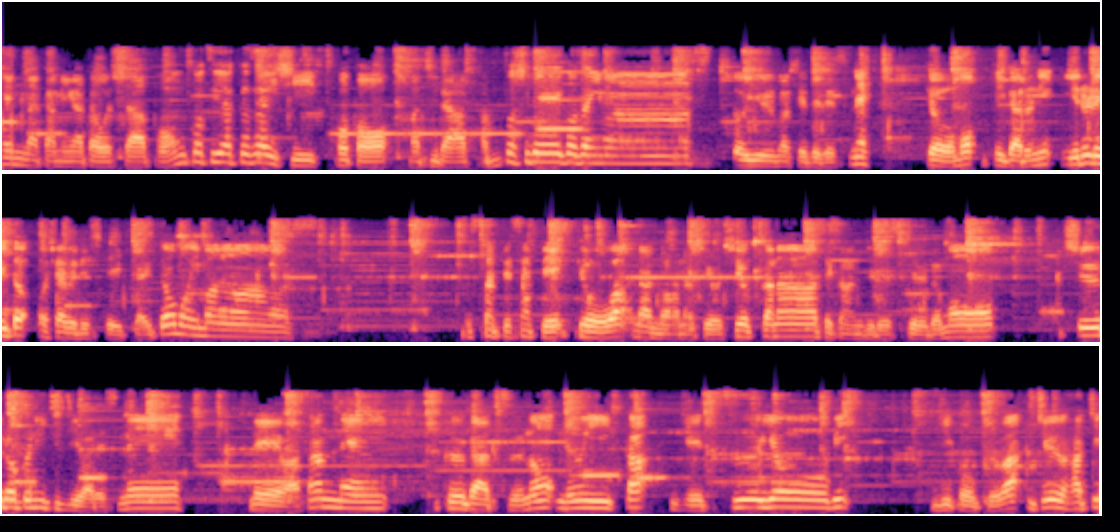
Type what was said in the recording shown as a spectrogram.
変な髪型をしたポンコツ薬剤師こと町田和俊でございます。というわけでですね、今日も気軽にゆるりとおしゃべりしていきたいと思います。さてさて、今日は何の話をしよっかなーって感じですけれども、収録日時はですね、令和3年9月の6日月曜日、時刻は18時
